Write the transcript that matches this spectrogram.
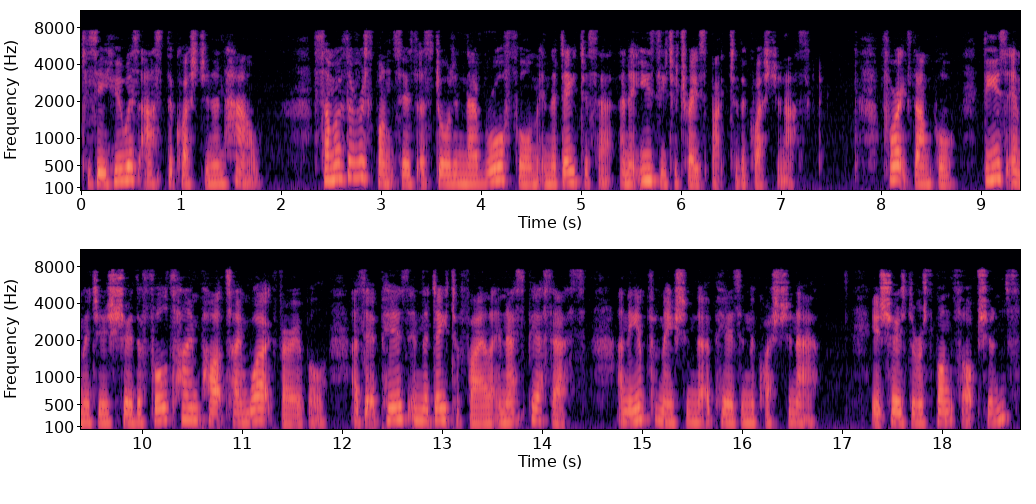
to see who was asked the question and how. Some of the responses are stored in their raw form in the dataset and are easy to trace back to the question asked. For example, these images show the full-time part-time work variable as it appears in the data file in SPSS and the information that appears in the questionnaire. It shows the response options,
